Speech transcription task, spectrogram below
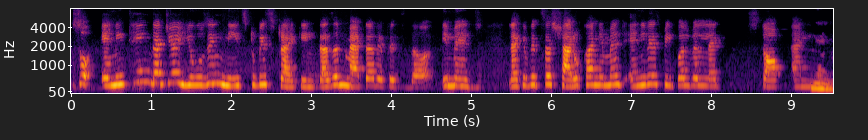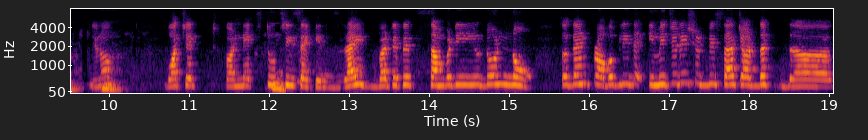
So anything that you're using needs to be striking. Doesn't matter if it's the image. Like if it's a Shah Rukh Khan image, anyways, people will like stop and Hmm, you know hmm, watch it for next two hmm. three seconds right but if it's somebody you don't know so then probably the imagery should be such or the the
